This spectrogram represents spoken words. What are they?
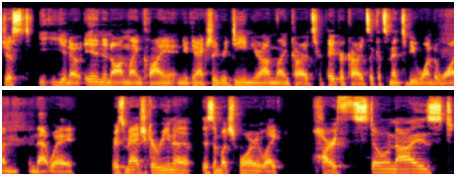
just you know in an online client and you can actually redeem your online cards for paper cards like it's meant to be one to one in that way whereas magic arena is a much more like hearthstoneized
